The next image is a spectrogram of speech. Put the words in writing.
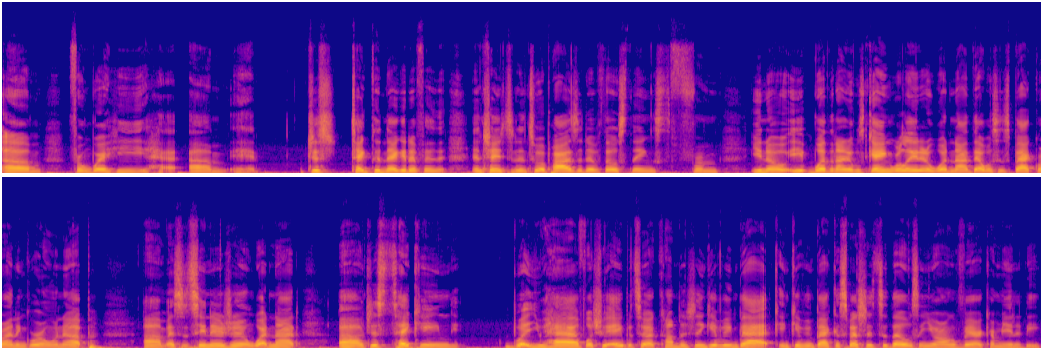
um, from where he ha- um, had just take the negative and, and change it into a positive. Those things from you know it, whether or not it was gang related or whatnot that was his background in growing up um, as a teenager and whatnot, uh, just taking what you have, what you're able to accomplish, and giving back, and giving back, especially to those in your own very community.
